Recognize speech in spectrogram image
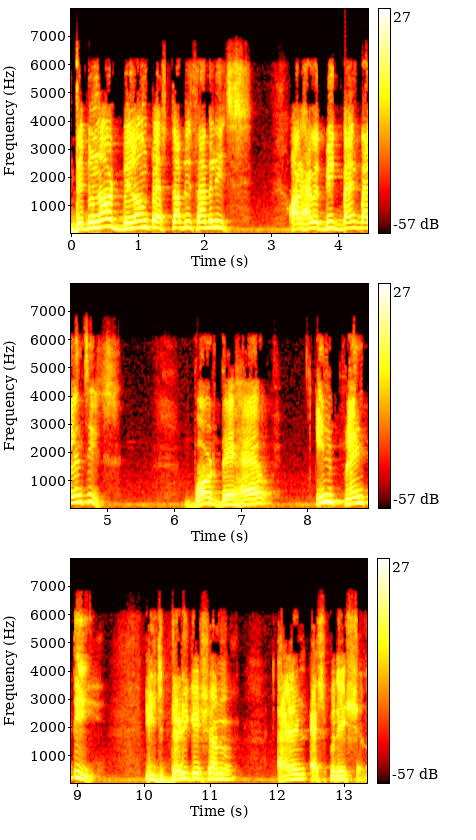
They do not belong to established families or have a big bank balances. What they have in plenty is dedication and aspiration.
